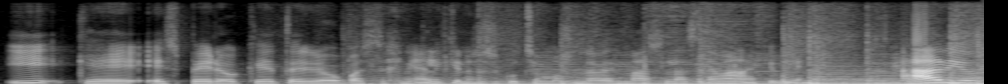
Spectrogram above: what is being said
y que espero que te lo pases genial y que nos escuchemos una vez más la semana que viene. Adiós.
